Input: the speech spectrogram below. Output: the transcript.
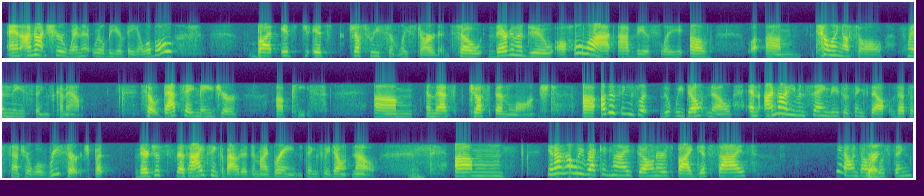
And i'm not sure when it will be available but it's it's just recently started so they're going to do a whole lot obviously of um, telling us all when these things come out. So that's a major uh, piece, um, and that's just been launched. Uh, other things that, we don't know, and I'm not even saying these are things that, that the center will research, but they're just as I think about it in my brain, things we don't know. Um, you know how we recognize donors by gift size? You know, in donor Right. listings.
